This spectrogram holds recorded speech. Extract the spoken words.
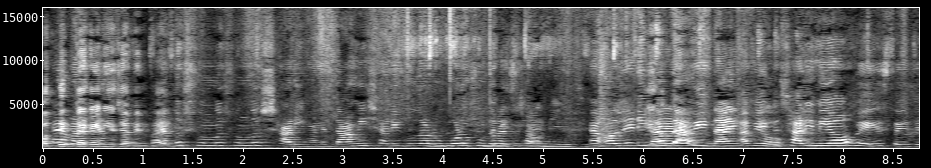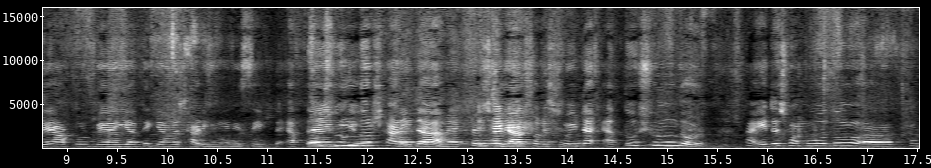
অর্ধেক হ্যাঁ, মানে টাকায় নিয়ে যাবেন ভাই। এত সুন্দর সুন্দর শাড়ি মানে দামি শাড়িগুলোর উপরও। হ্যাঁ অলরেডি আমি আমি একটা শাড়ি নেওয়া হয়ে গেছে যে আপুর ইয়া থেকে আমরা শাড়ি নিয়ে নিছি এত সুন্দর শাড়িটা শাড়িটা আসলে। এত সুন্দর হ্যাঁ এটা সম্ভবত আহ, খুব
